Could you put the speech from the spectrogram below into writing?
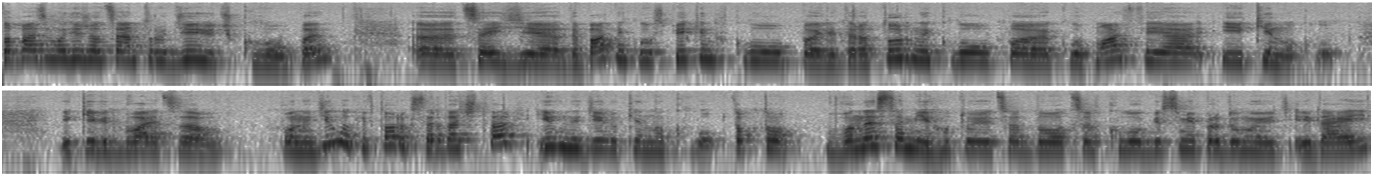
На базі молодіжного центру діють клуби. Е, Це є дебатний клуб, спікінг-клуб, літературний клуб, е, клуб мафія і кіноклуб, який відбувається понеділок, вівторок, середа, четвер і в неділю кіноклуб. Тобто вони самі готуються до цих клубів, самі придумують ідеї,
